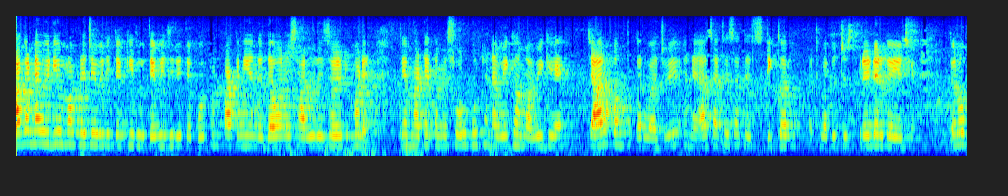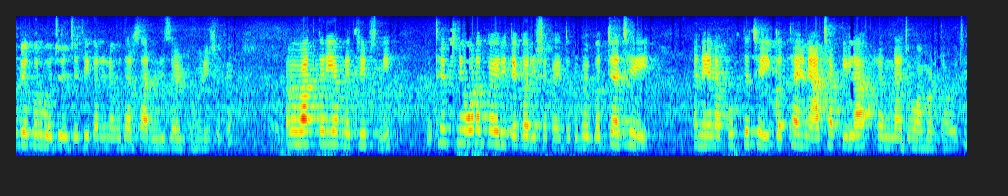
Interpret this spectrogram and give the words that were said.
આગળના વિડીયોમાં આપણે જેવી રીતે કીધું તેવી જ રીતે કોઈપણ પાકની અંદર દવાનું સારું રિઝલ્ટ મળે, તે માટે તમે સોળ ગુઠાના વીઘામાં વીઘે ચાર પંપ કરવા જોઈએ અને આ સાથે સાથે સ્ટીકર અથવા તો જે સ્પ્રેડર કહીએ છીએ, તેનો ઉપયોગ કરવો જોઈએ જેથી કરીને વધારે સારું રિઝલ્ટ મળી શકે. હવે વાત કરીએ આપણે થ્રિપ્સની તો થ્રિપ્સની ઓળખ કઈ રીતે કરી શકાય? તો કે ભાઈ બચ્ચા છે અને એના પુખ્ત છે એ કથ્થા અને આછા પીલા રંગના જોવા મળતા હોય છે.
